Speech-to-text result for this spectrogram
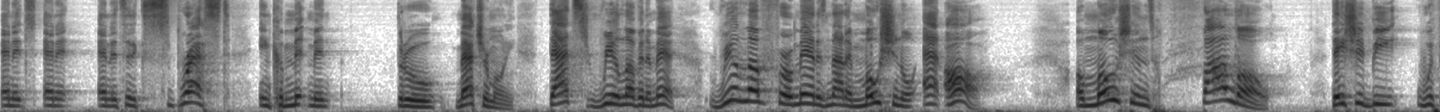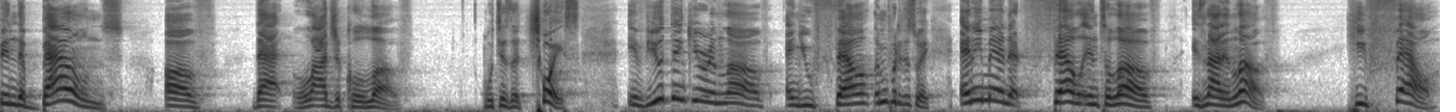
and it's and it and it's expressed in commitment through matrimony. That's real love in a man real love for a man is not emotional at all. Emotions follow. They should be within the bounds of that logical love, which is a choice. If you think you're in love and you fell, let me put it this way any man that fell into love is not in love. He fell.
